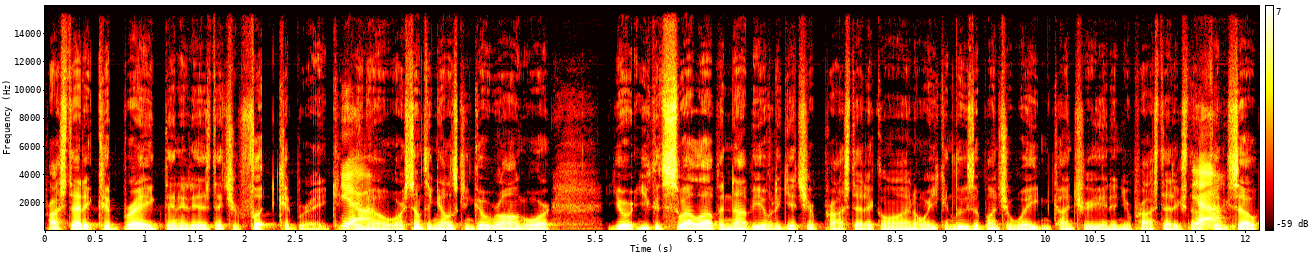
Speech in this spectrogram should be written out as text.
prosthetic could break than it is that your foot could break. Yeah. you know, or something else can go wrong, or your you could swell up and not be able to get your prosthetic on, or you can lose a bunch of weight in country and then your prosthetic's not Yeah. fitting. So,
